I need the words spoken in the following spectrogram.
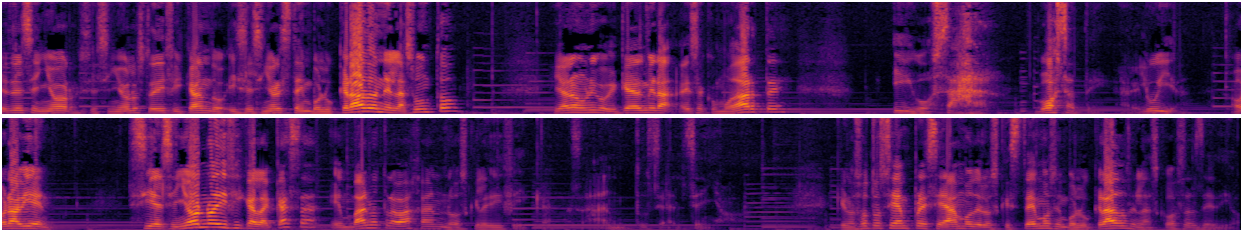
es del Señor, si el Señor lo está edificando y si el Señor está involucrado en el asunto, y ahora lo único que queda es, mira, es acomodarte y gozar. Gózate, aleluya. Ahora bien, si el Señor no edifica la casa, en vano trabajan los que le edifican. Santo sea el Señor que nosotros siempre seamos de los que estemos involucrados en las cosas de Dios.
